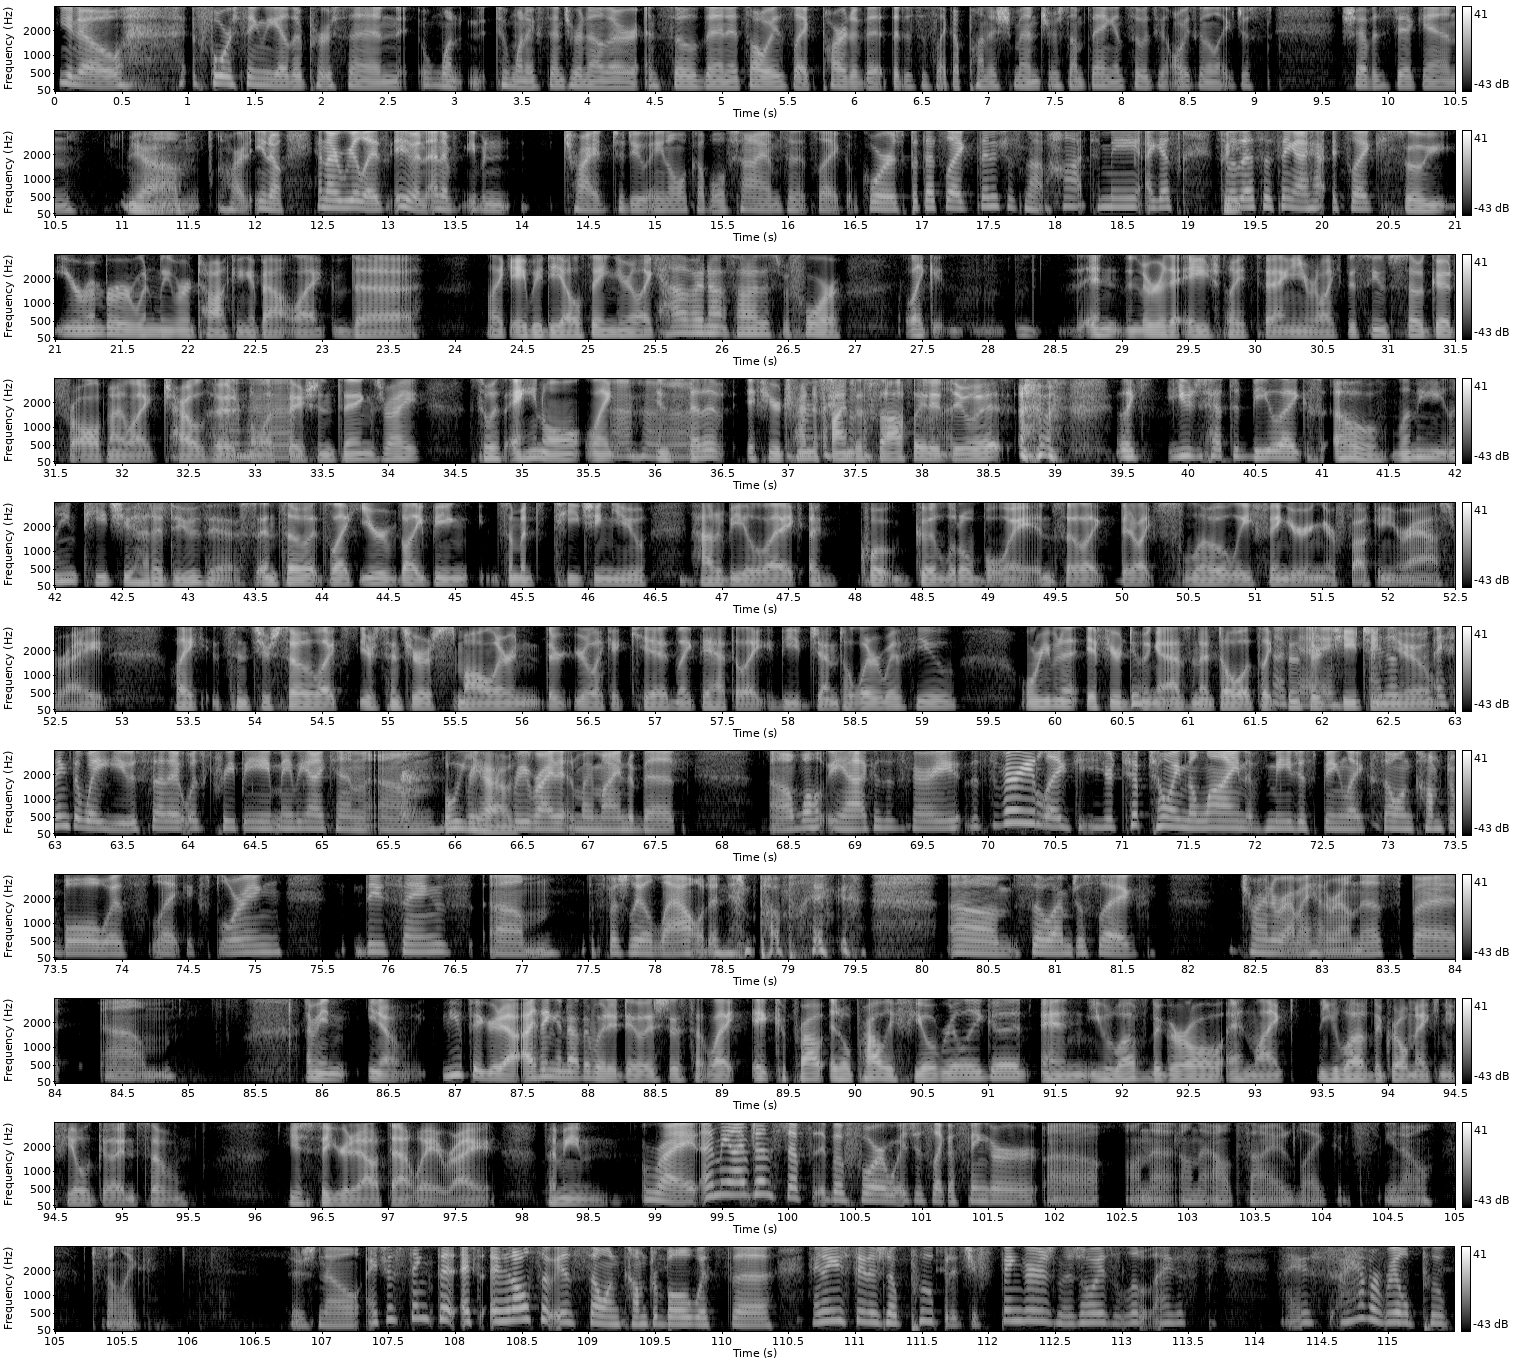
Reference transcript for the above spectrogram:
you know, forcing the other person one to one extent or another, and so then it's always like part of it that is just like a punishment or something, and so it's always going to like just shove his dick in, Yeah. um, hard, you know. And I realize even, and I've even tried to do anal a couple of times, and it's like, of course, but that's like then it's just not hot to me, I guess. So that's the thing. I ha- it's like so you remember when we were talking about like the like ABDL thing? You're like, how have I not thought of this before? Like and or the age play thing. You were like, this seems so good for all of my like childhood Mm-hmm. molestation things, right? So with anal, like Mm-hmm. instead of if you're trying to find a soft way to do it, like you just have to be like, oh, let me let me teach you how to do this. And so it's like you're like being someone's teaching you how to be like a quote good little boy. And so like they're like slowly fingering or fucking your ass, right? Like since you're so like you're since you're smaller and they're, you're like a kid, like they have to like be gentler with you. Or even if you're doing it as an adult, it's like since they're teaching I just- you. I think the way you said it was creepy. Maybe I can um, Oh, yeah, was- rewrite it in my mind a bit. Uh, well, yeah, because it's very, it's very like you're tiptoeing the line of me just being like so uncomfortable with like exploring these things, um, especially aloud and in public. um, so I'm just like trying to wrap my head around this, but um, I mean, you know, you figured out. I think another way to do it is just that like it could probably it'll probably feel really good, and you love the girl, and like you love the girl making you feel good, and so you just figured it out that way, right? I mean, Right. I mean, I've done stuff before, which is like a finger uh, on the on the outside. Like it's you know, it's not like there's no. I just think that it's, it also is so uncomfortable with the. I know you say there's no poop, but it's your fingers, and there's always a little. I just, I just, I have a real poop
